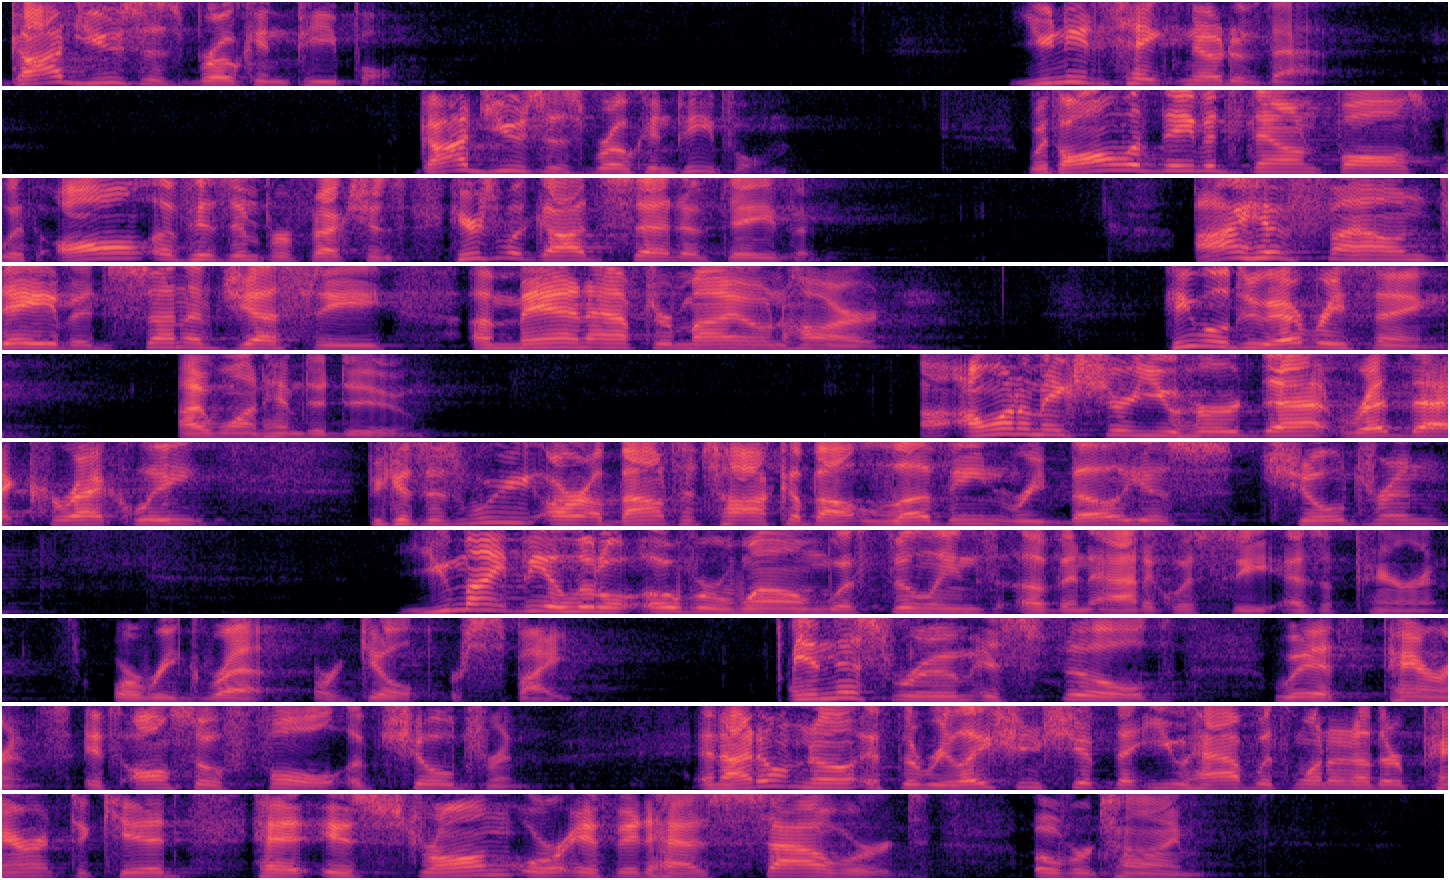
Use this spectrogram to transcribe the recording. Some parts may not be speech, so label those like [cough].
God uses broken people. You need to take note of that. God uses broken people. With all of David's downfalls, with all of his imperfections, here's what God said of David I have found David, son of Jesse, a man after my own heart. He will do everything I want him to do. I want to make sure you heard that, read that correctly. Because as we are about to talk about loving rebellious children, you might be a little overwhelmed with feelings of inadequacy as a parent, or regret, or guilt, or spite. In this room is filled with parents, it's also full of children. And I don't know if the relationship that you have with one another, parent to kid, is strong or if it has soured over time.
